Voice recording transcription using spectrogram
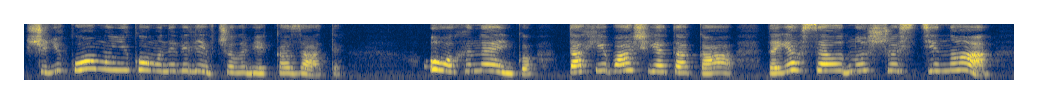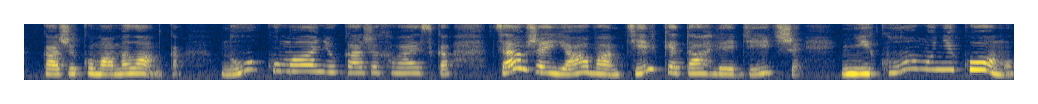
що нікому нікому не велів чоловік казати. Ох, ненько, та хіба ж я така, та я все одно що стіна, каже кума Меланка. Ну, куманю, каже Хвеська, це вже я вам тільки та глядіть же, нікому, нікому.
